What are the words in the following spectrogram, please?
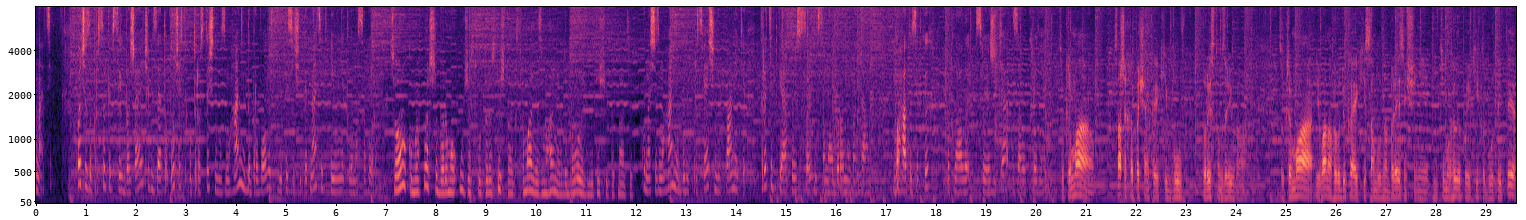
нації! Хочу запросити всіх бажаючих взяти участь у туристичному змаганні Доброволець 2015 імені Клима Савура. Цього року ми вперше беремо участь у туристично-екстремальних змаганнях Доброволець 2015. Наші змагання будуть присвячені пам'яті 35-ї сотні самооборони Майдану, багато з яких поклали своє життя за Україну. Зокрема, Саша Храпаченко, який був туристом з Рівного, зокрема, Івана Городюка, який сам був на Березнівщині, і ті могили, по яких ви будете йти.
